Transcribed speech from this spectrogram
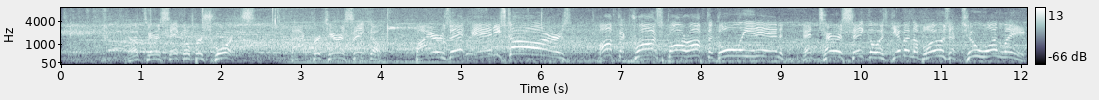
Now Tarasenko for Schwartz. Back for Tarasenko. Fires it and he scores! Off the crossbar, off the goalie and in. And Tarasenko has given the Blues a 2-1 lead.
